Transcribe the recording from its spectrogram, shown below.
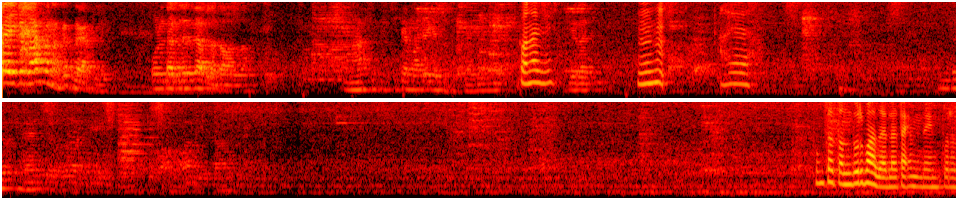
ए इकडे दाखव ना कसं घातले उलटा ड्रेस घातला डॉलला असं तिची काय मजा घेतली कोणाची तुमचा तंदूर भाजायला टाइम देईन परत.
